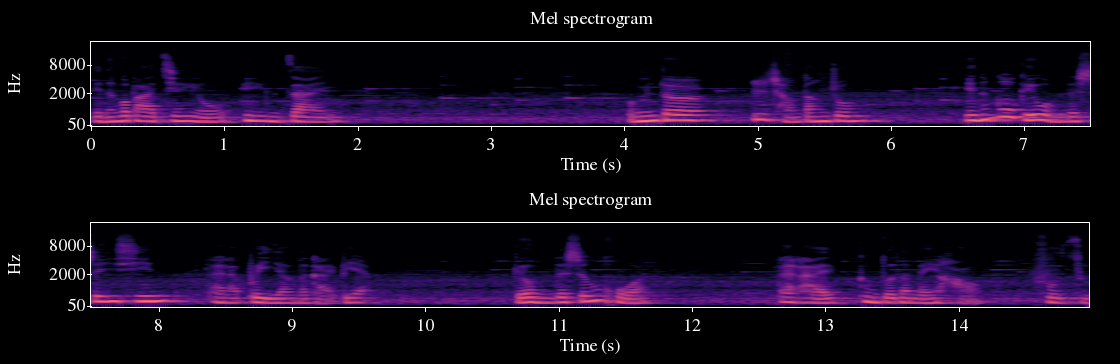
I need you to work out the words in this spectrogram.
也能够把精油运用在我们的日常当中，也能够给我们的身心带来不一样的改变，给我们的生活带来更多的美好富足。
